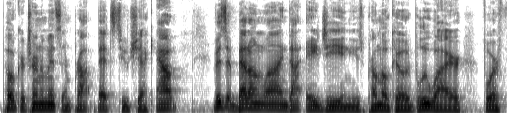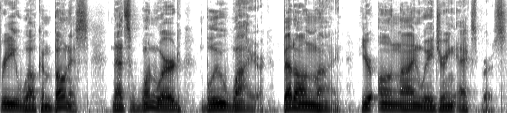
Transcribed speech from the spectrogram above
poker tournaments, and prop bets to check out. Visit betonline.ag and use promo code BLUEWIRE for a free welcome bonus. That's one word, Blue Wire. BetOnline, your online wagering experts.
